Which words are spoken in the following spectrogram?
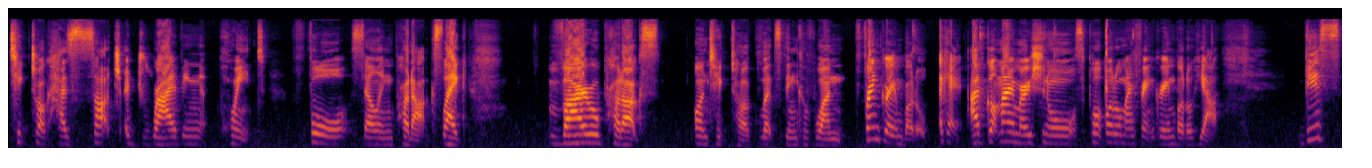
TikTok has such a driving point for selling products. Like viral products on TikTok. Let's think of one Frank Green bottle. Okay, I've got my emotional support bottle, my Frank Green bottle here. This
